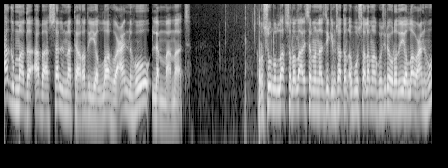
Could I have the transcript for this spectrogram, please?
اغمد ابا سلمت ردی اللہ انہُ لمامات رسول اللہ صلی اللہ علیہ وسلم نزدیٖک ییٚمہِ ساتہٕ ابوٗ سلما گُزریو ردی اللہ انہُ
